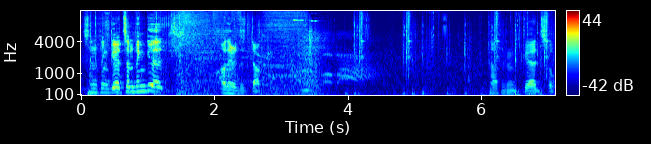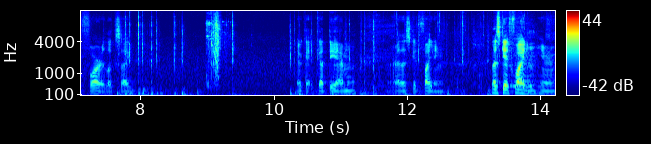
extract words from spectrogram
Something good, something good! Oh, there's a duck. Nothing good so far, it looks like. Okay, got the ammo. Alright, let's get fighting. Let's get fighting here.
